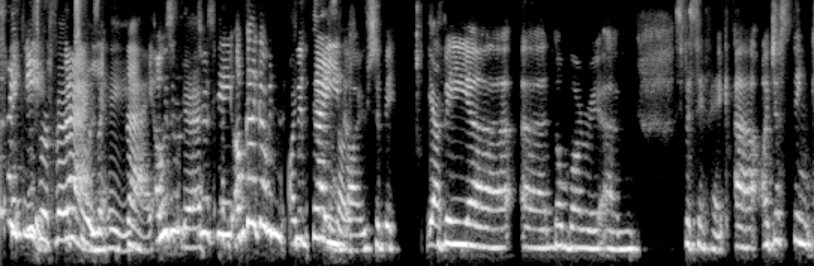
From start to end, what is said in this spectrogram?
to say he's he, referred to as a he. They. I was referred Yeah. to as he. I'm going to go in I with they so. though to be Yeah. be uh, uh, non-binary um, specific. Uh, I just think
